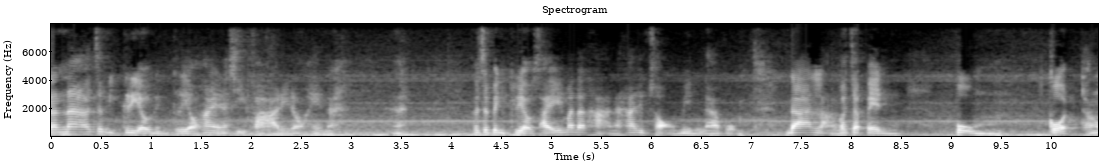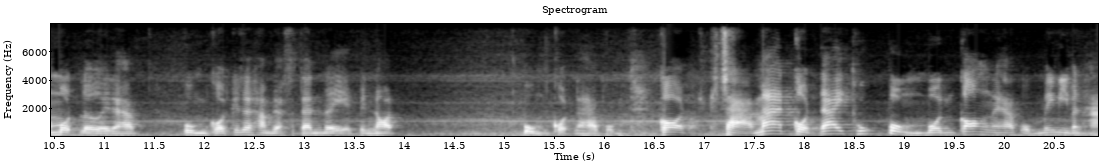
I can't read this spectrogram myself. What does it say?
ด้านหน้าก็จะมีเกลียวหนึ่งเกลียวให้นะสีฟ้านี่เราเห็นนะนะ ก็จะเป็นเกลียวไซส์มาตรฐานนะ 52 มิลนะครับผม ด้านหลังก็จะเป็นปุ่มกดทั้งหมดเลยนะครับ ปุ่มกดก็จะทำแบบสแตนเลสเป็นน็อตปุ่มกดนะครับผม ก็สามารถกดได้ทุกปุ่มบนกล้องนะครับผมไม่มีปัญหา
